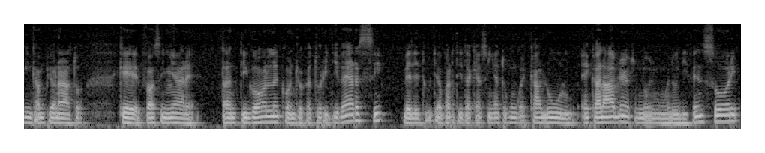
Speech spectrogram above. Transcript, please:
in campionato che fa segnare tanti gol con giocatori diversi. Vedete l'ultima partita che ha segnato comunque Calulu e Calabria, che sono due difensori.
